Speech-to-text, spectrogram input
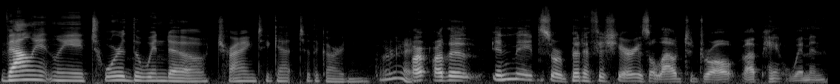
valiantly toward the window trying to get to the garden. All right. Are, are the inmates or beneficiaries allowed to draw uh, paint women?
